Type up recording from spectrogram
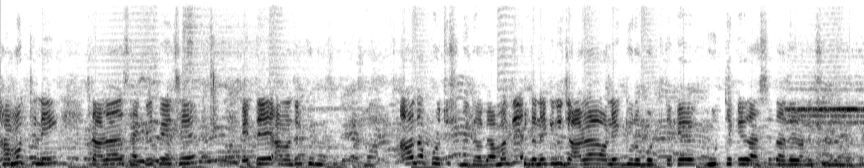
সামর্থ্য নেই, তারা সাইকেল পেয়েছে। এতে আমাদের খুব উপকার হবে আমাদের প্রচুর সুবিধা হবে। আমাদের এখানে কিন্তু যারা অনেক দূরবর্তী থেকে, দূর থেকে আসছে তাদের অনেক সুবিধা হবে।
